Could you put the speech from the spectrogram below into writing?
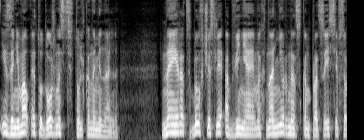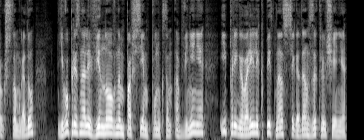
и занимал эту должность только номинально. Нейрат был в числе обвиняемых на Нюрнбергском процессе в 46 году. Его признали виновным по всем пунктам обвинения и приговорили к 15 годам заключения.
